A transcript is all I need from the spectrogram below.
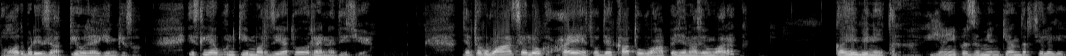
बहुत बड़ी ज़्यादती हो जाएगी इनके साथ। इसलिए अब उनकी मर्ज़ी है तो रहने दीजिए। जब तक वहाँ से लोग आए तो देखा तो वहाँ पर जनाज मुबारक। कहीं भी नहीं था। यहीं पर ज़मीन के अंदर चले गए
